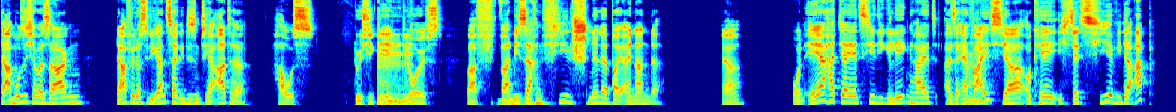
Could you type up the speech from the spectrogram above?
da muss ich aber sagen, dafür, dass du die ganze Zeit in diesem Theaterhaus durch die Gegend mhm. läufst, war, waren die Sachen viel schneller beieinander. Ja. Und er hat ja jetzt hier die Gelegenheit, also er mhm. weiß ja, okay, ich setz hier wieder ab.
